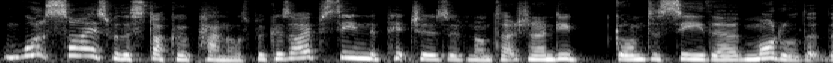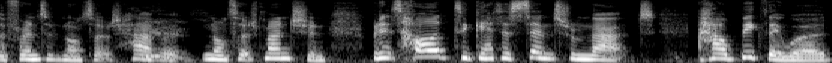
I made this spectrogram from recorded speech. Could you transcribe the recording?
What size were the stucco panels? Because I've seen the pictures of Nonsuch and indeed gone to see the model that the Friends of Nonsuch have yes. at Nonsuch Mansion. But it's hard to get a sense from that how big they were.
